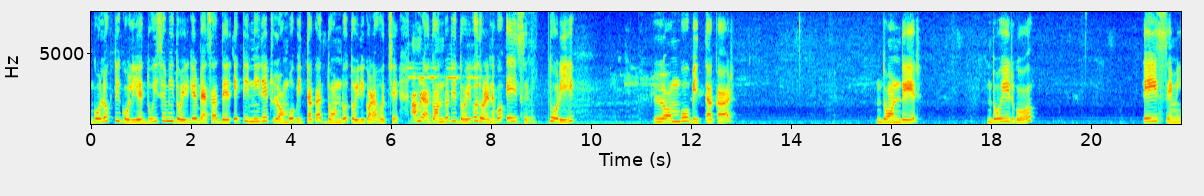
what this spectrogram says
গোলকটি গলিয়ে দুই সেমি দৈর্ঘ্যের ব্যাসার্ধের একটি নিরেট লম্ব বৃত্তাকার দণ্ড তৈরি করা হচ্ছে। আমরা দণ্ডটির দৈর্ঘ্য ধরে নেব এই সেমি। ধরি লম্ব বৃত্তাকার দণ্ডের দৈর্ঘ্য তেইশ সেমি।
